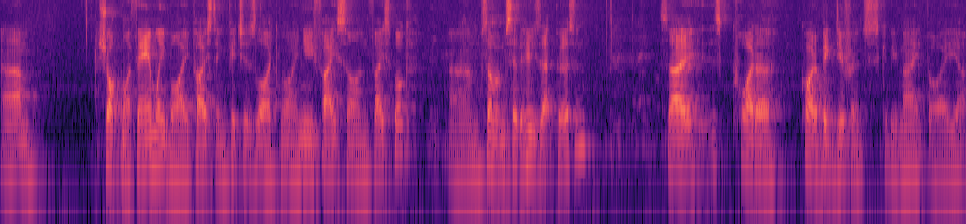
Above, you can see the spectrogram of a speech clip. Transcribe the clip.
Um, shocked my family by posting pictures like my new face on Facebook. Um, some of them said, "Who's that person?" So it's quite a quite a big difference could be made by uh,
